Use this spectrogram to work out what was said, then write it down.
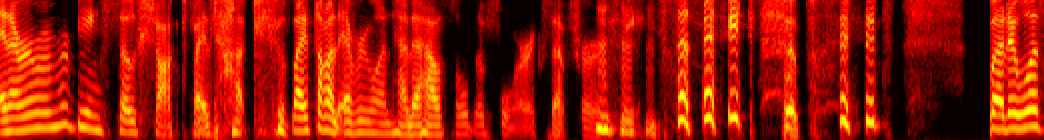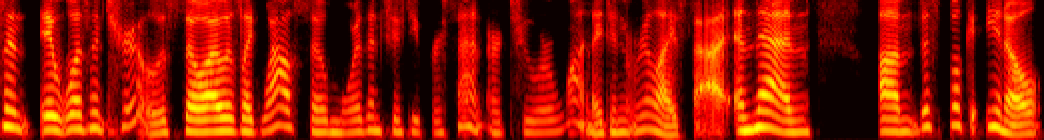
And I remember being so shocked by that because I thought everyone had a household of four except for me. but, but it wasn't it wasn't true. So i was like wow so more than 50% are two or one. I didn't realize that. And then um, this book you know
